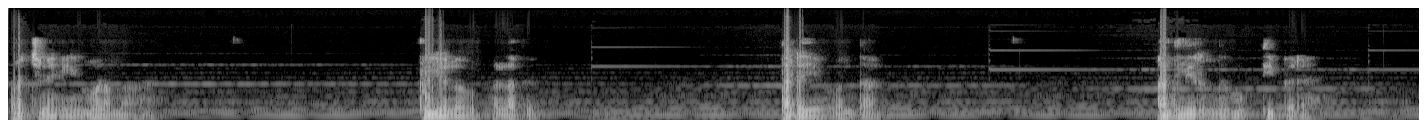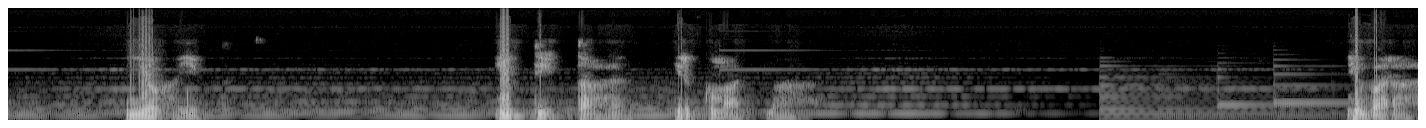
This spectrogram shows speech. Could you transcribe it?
பிரச்சனைகளின் மூலமாக புயலோ அல்லது அதிலிருந்து முக்தி பெற யோக யுக்த் யுக்தி யுக்தாக இருக்கும் ஆத்மா இவ்வாறாக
